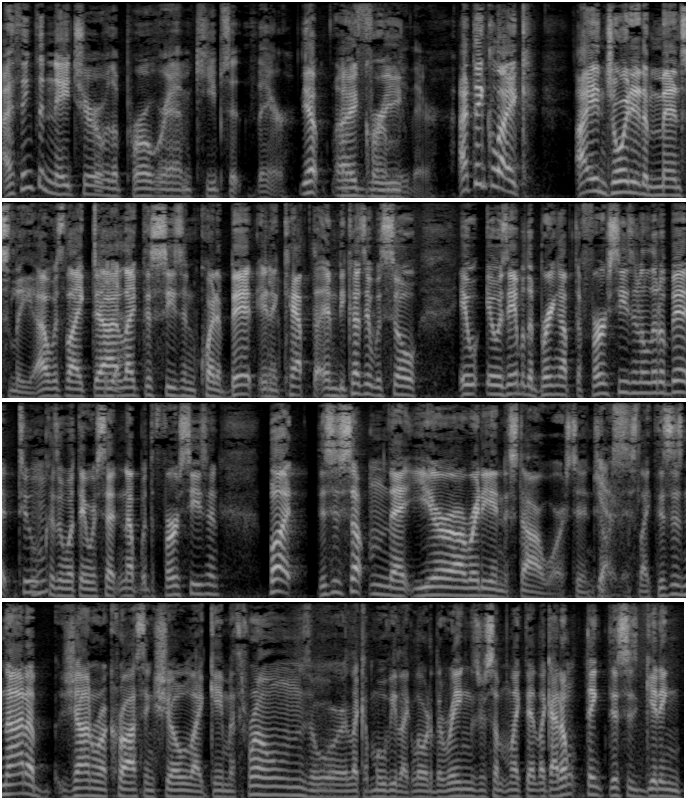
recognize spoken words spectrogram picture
I think the nature of the program keeps it there. Yep, I agree. there. I think like I enjoyed it immensely. I was like, uh, I liked this season quite a bit, and it kept and because it was so, it it was able to bring up the first season a little bit too Mm-hmm. because of what they were setting up with the first season. But this is something that you're already into Star Wars to enjoy Yes. this. Like this is not a genre crossing show like Game of Thrones or like a movie like Lord of the Rings or something like that. Like I don't think this is getting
